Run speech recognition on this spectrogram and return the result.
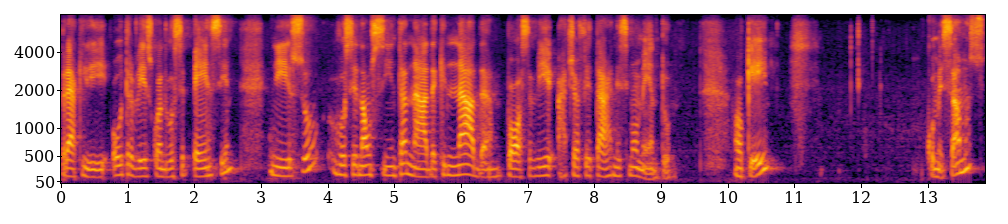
para que outra vez, quando você pense nisso, você não sinta nada, que nada possa vir a te afetar nesse momento. Ok? Começamos?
